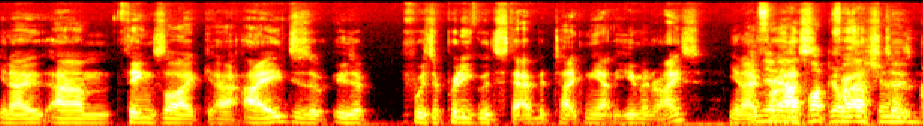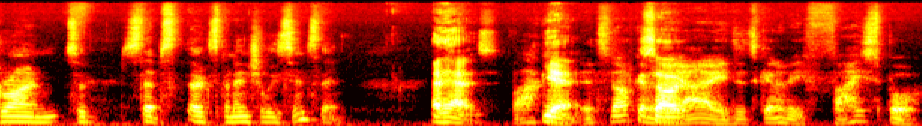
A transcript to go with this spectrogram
You know, um, things like uh, AIDS is a, is a was a pretty good stab at taking out the human race. You know, And for yet our us, for us population to, has grown to steps exponentially since then. it has. Fuck Yeah. it. it's not going to So- be AIDS. It's going to be Facebook.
